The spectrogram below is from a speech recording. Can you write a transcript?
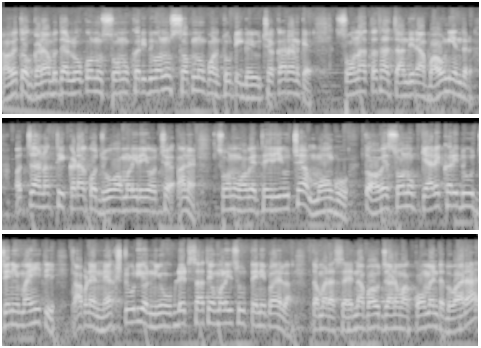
હવે તો ઘણા બધા લોકોનું સોનું ખરીદવાનું સપનું પણ તૂટી ગયું છે, કારણ કે સોના તથા ચાંદીના ભાવની અંદર અચાનકથી કડાકો જોવા મળી રહ્યો છે અને સોનું હવે થઈ રહ્યું છે મોંઘું. તો હવે સોનું ક્યારે ખરીદવું જેની માહિતી આપણે નેક્સ્ટ વીડિયો ન્યૂ અપડેટ સાથે મળીશું. તેની પહેલાં તમારા શહેરના ભાવ જાણવા કોમેન્ટ દ્વારા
